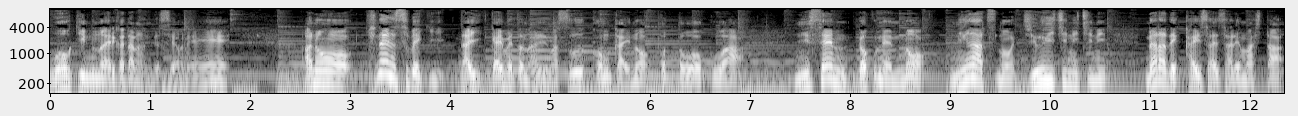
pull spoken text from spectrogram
ウォーキングのやり方なんですよね。あの記念すべき第1回目となります今回のポットウォークは2006年の2月の11日に奈良で開催されました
